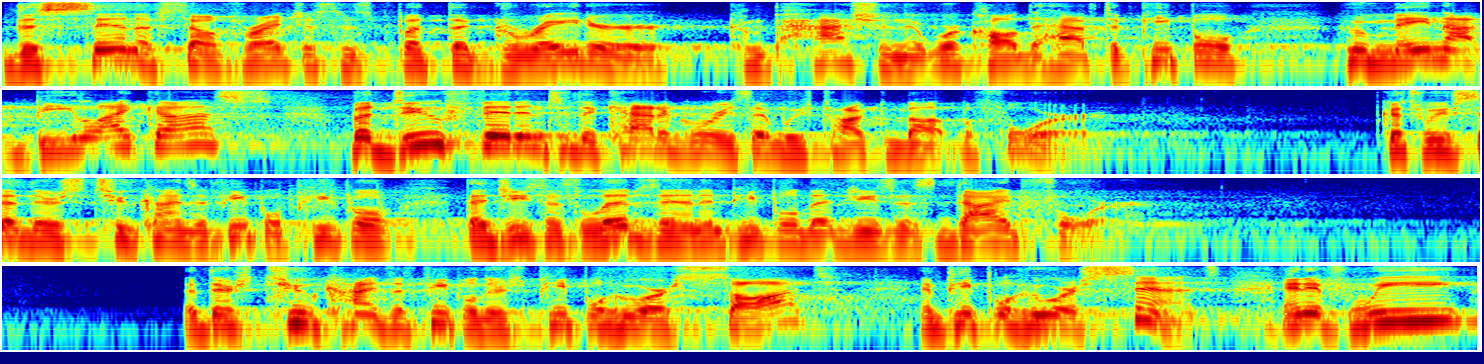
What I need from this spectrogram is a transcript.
the sin of self righteousness, but the greater compassion that we're called to have to people who may not be like us, but do fit into the categories that we've talked about before. Because we've said there's two kinds of people people that Jesus lives in and people that Jesus died for. That there's two kinds of people there's people who are sought and people who are sent. And if we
